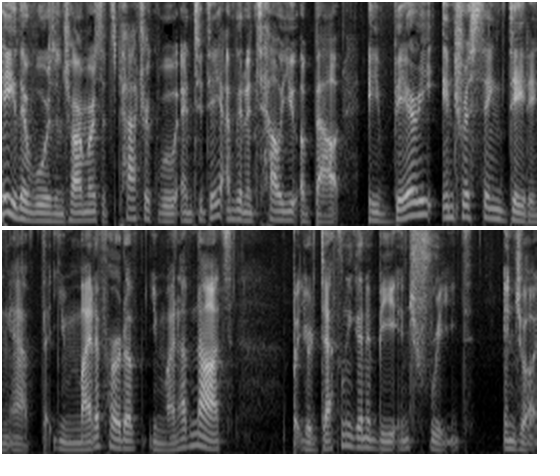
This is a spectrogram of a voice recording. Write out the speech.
Hey there, wooers and charmers, it's Patrick Wu, and today I'm going to tell you about a very interesting dating app that you might have heard of, you might have not, but you're definitely going to be intrigued. Enjoy.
